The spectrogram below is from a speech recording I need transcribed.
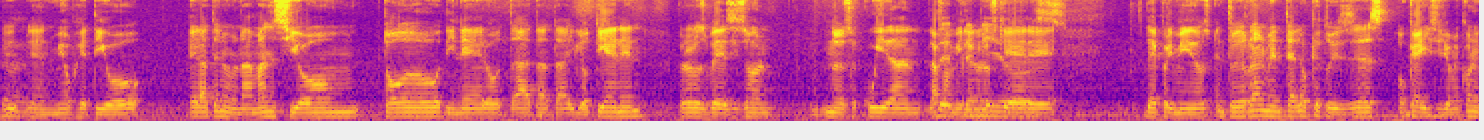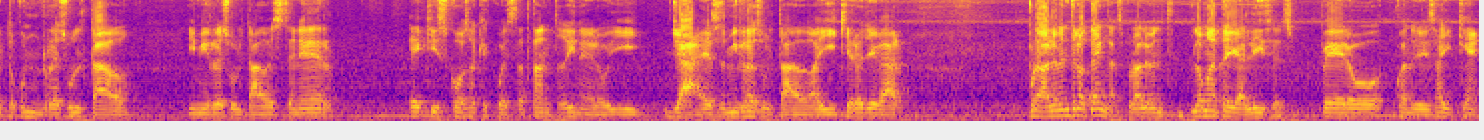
en mi objetivo era tener una mansión, todo, dinero, ta, ta, ta, y lo tienen, pero los ves y son, no se cuidan, la familia no los quiere, Deprimidos. Entonces realmente a lo que tú dices es, ok, si yo me conecto con un resultado y mi resultado es tener X cosa que cuesta tanto dinero y ya, ese es mi resultado, ahí quiero llegar, probablemente lo tengas, probablemente lo materialices, pero cuando dices, ay, ¿qué?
